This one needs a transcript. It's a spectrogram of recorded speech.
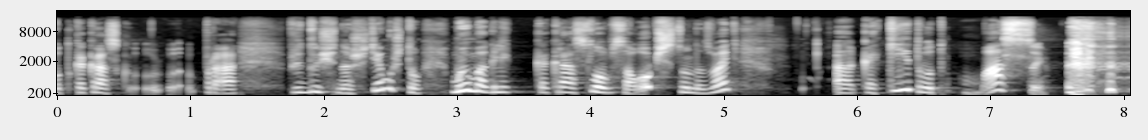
вот как раз э, про предыдущую нашу тему, что мы могли как раз словом сообщества назвать а, какие-то вот массы,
